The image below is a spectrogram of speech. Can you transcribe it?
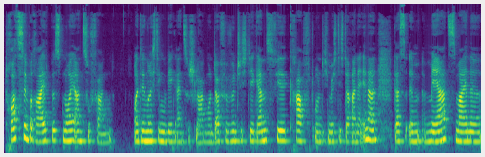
trotzdem bereit bist, neu anzufangen und den richtigen Weg einzuschlagen. Und dafür wünsche ich dir ganz viel Kraft. Und ich möchte dich daran erinnern, dass im März meine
